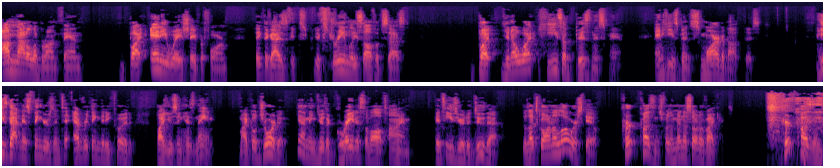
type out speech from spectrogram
I'm not a LeBron fan by any way, shape, or form. I think the guy's ex- extremely self obsessed. But you know what? He's a businessman and he's been smart about this. He's gotten his fingers into everything that he could by using his name. Michael Jordan. Yeah, I mean, you're the greatest of all time. It's easier to do that. Let's go on a lower scale. Kirk Cousins for the Minnesota Vikings. Kirk Cousins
